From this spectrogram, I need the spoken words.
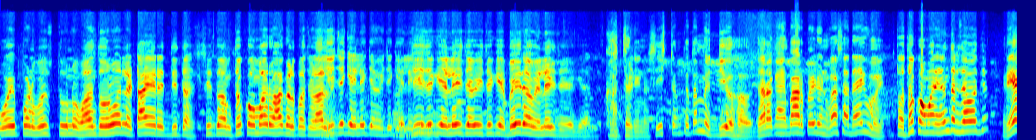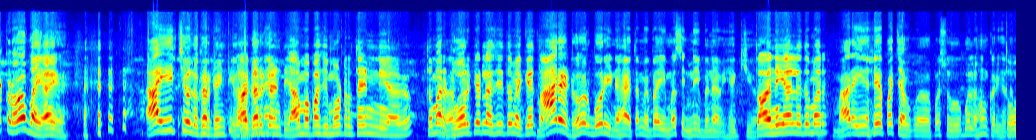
કોઈ પણ વસ્તુનો વાંધો ન એટલે ટાયર જ દીધા. સીધો આમ ધક્કો મારો આગળ પાછળ હાલે. જે જગ્યાએ લઈ જાવ જગ્યાએ લઈ જે જગ્યાએ લઈ જાવ જગ્યાએ બૈરાવે લઈ જઈએ ગયા ગધડીનો સિસ્ટમ તો તમે જ દ્યો હો જરા કાંઈ બહાર પડ્યો ને વરસાદ આવ્યો હોય. તો ધક્કો મારી અંદર જવા દો રેકડો ભાઈ આયે આ એ જ છે ઓલો ઘર ઘંટી આ ઘરઘંટી. આમાં પાછી મોટર ત્રણ નહીં આવ્યો તમારે ઢોર કેટલા છે તમે કહેતા? મારે ઢોર બોરી ને હા તમે ભાઈ મશીન નહીં બનાવી શક્યો. તો આ નહીં હાલે તમારે? મારે એ હે પચાસ પશુ બોલો શું કર્યું તો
